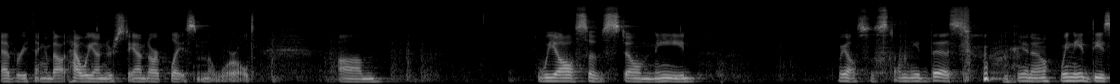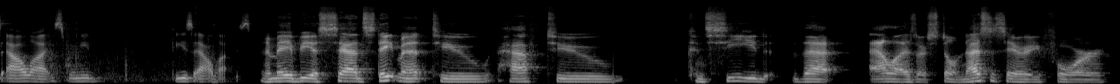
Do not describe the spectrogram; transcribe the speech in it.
everything about how we understand our place in the world. Um, we also still need we also still need this you know we need these allies we need these allies and it may be a sad statement to have to concede that allies are still necessary for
